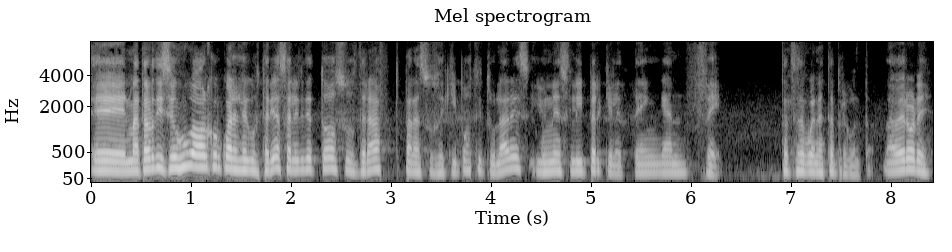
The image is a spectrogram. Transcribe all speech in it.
eh, el Matador dice, un jugador con cuales le gustaría salir de todos sus drafts para sus equipos titulares y un sleeper que le tengan fe. Entonces es buena esta pregunta. A ver, Ore,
